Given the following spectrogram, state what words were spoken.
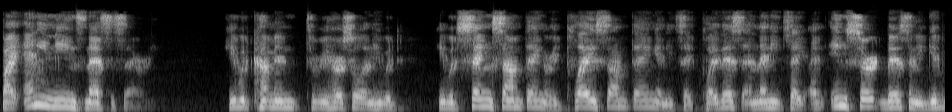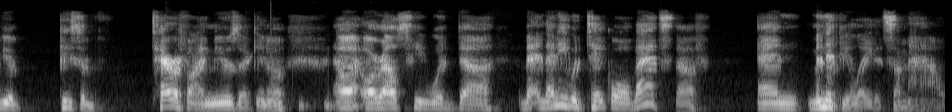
by any means necessary. He would come into rehearsal and he would he would sing something or he'd play something and he'd say play this and then he'd say and insert this and he'd give you a piece of terrifying music, you know, or, or else he would uh, and then he would take all that stuff and manipulate it somehow.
